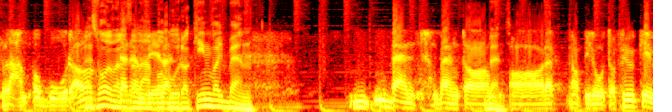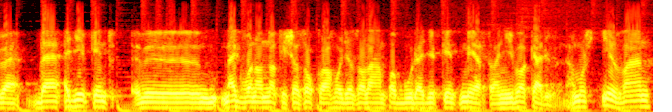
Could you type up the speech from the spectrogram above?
lámpabúra. Ez hol van ez a nem véle- lámpabúra? Kin vagy ben? Bent, bent a, Bent. a, rep- a pilóta fülkébe, de egyébként ö, megvan annak is az oka, hogy az a lámpabúr egyébként miért annyiba kerül. Na most nyilván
